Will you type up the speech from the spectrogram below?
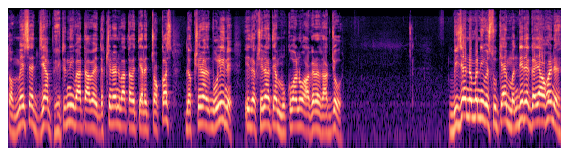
તો હંમેશા જ્યાં ભેટની વાત આવે, દક્ષિણાની વાત આવે, ત્યારે ચોક્કસ દક્ષિણા બોલીને એ દક્ષિણા ત્યાં મૂકવાનો આગ્રહ રાખજો. બીજા નંબરની વસ્તુ, ક્યાંય મંદિરે ગયા હોય ને,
